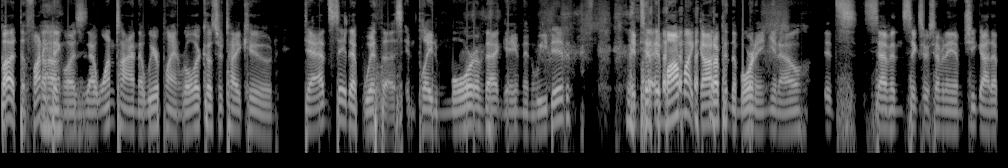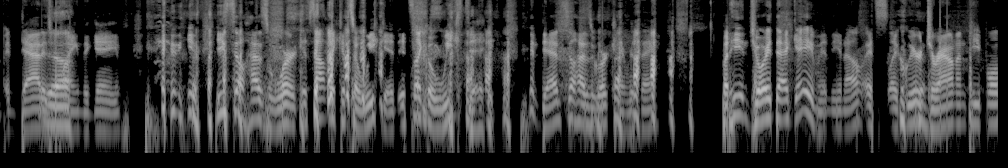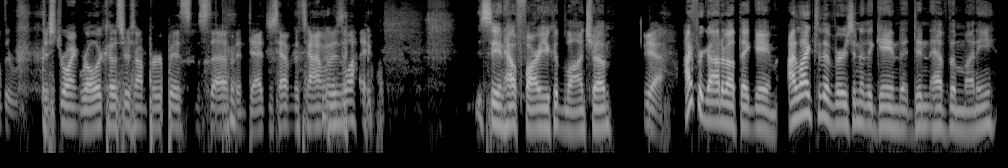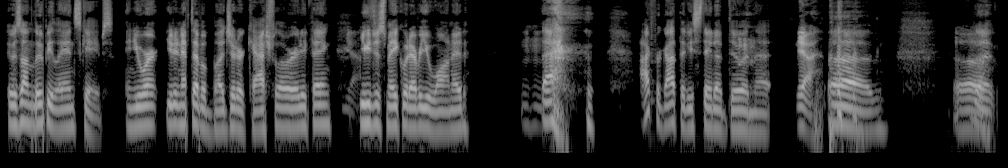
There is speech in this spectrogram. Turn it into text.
But the funny Uh-huh. thing was is that one time that we were playing Roller Coaster Tycoon, Dad stayed up with us and played more of that game than we did. Until, and mom like got up in the morning, you know, it's seven, six or seven a.m. She got up and dad is Yeah. playing the game. he, he still has work. It's not like it's a weekend. It's like a weekday. And dad still has work and everything. But he enjoyed that game, and you know, it's like we were drowning people, destroying roller coasters on purpose and stuff, and dad just having the time of his life. seeing how far you could launch them. Yeah, I forgot about that game. I liked the version of the game that didn't have the money. It was on Loopy Landscapes, and you weren't you didn't have to have a budget or cash flow or anything. yeah. You could just make whatever you wanted. Mhm. That I forgot that he stayed up doing that. Yeah. Uh, but,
